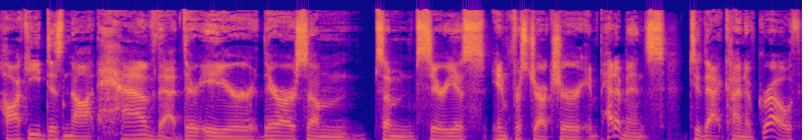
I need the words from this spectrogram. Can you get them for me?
Hockey does not have that. There are there are some some serious infrastructure impediments to that kind of growth,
